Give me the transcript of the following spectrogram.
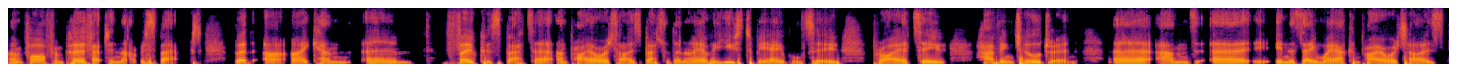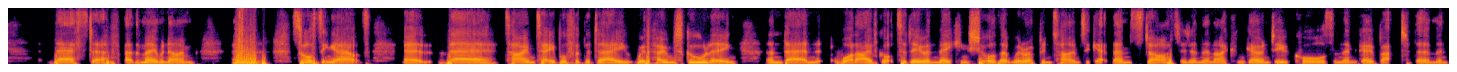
I'm far from perfect in that respect, but I, I can um, focus better and prioritize better than I ever used to be able to prior to having children. Uh, and uh, in the same way, I can prioritize their stuff. At the moment, I'm sorting out uh, their timetable for the day with homeschooling, and then what I've got to do, and making sure that we're up in time to get them started, and then I can go and do calls, and then go back to them and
